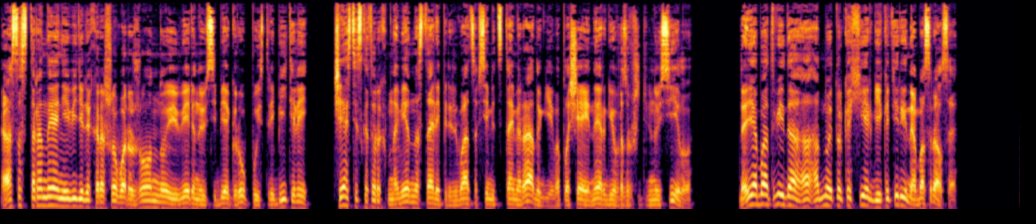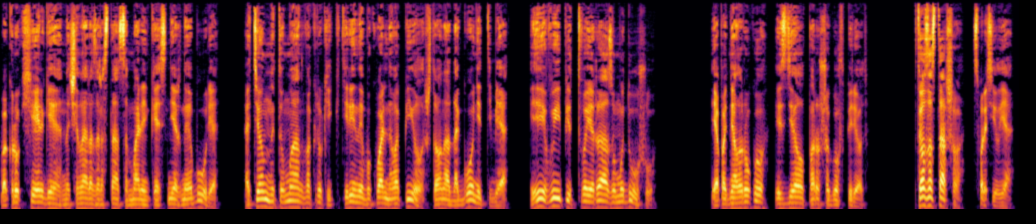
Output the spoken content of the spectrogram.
А со стороны они видели хорошо вооруженную и уверенную в себе группу истребителей, части из которых мгновенно стали переливаться всеми цветами радуги, воплощая энергию в разрушительную силу. Да я бы от вида одной только Хельги и Катерины обосрался. Вокруг Хельги начала разрастаться маленькая снежная буря, а темный туман вокруг Екатерины буквально вопил, что она догонит тебя и выпьет твой разум и душу. Я поднял руку и сделал пару шагов вперед. «Кто за старшего?» — спросил я.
